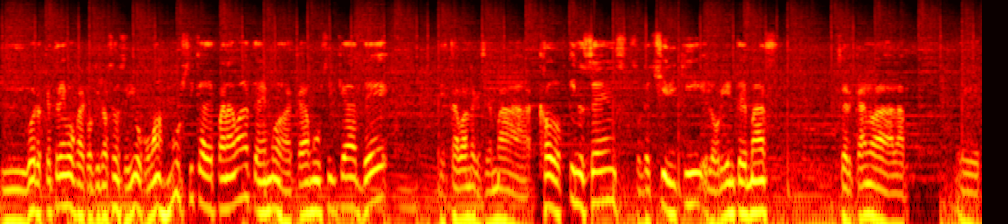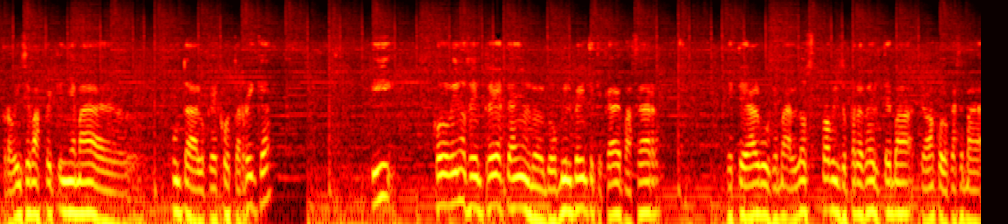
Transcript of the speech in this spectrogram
Y bueno, ¿qué tenemos a continuación? Seguimos con más música de Panamá. Tenemos acá música de esta banda que se llama Call of Innocence, son de Chiriquí, el oriente más cercano a la eh, provincia más pequeña, más eh, junto a lo que es Costa Rica. Y Call of Innocence entrega este año, en el 2020, que acaba de pasar. Este álbum se llama Lost Province, para hacer el tema que van a colocar se llama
